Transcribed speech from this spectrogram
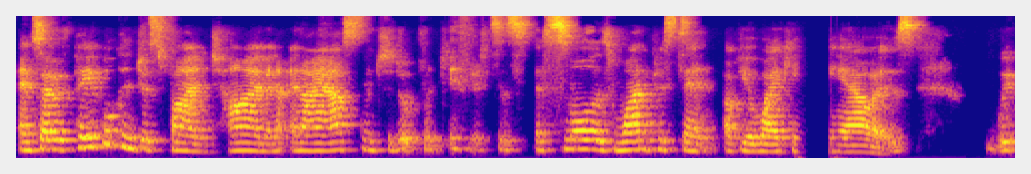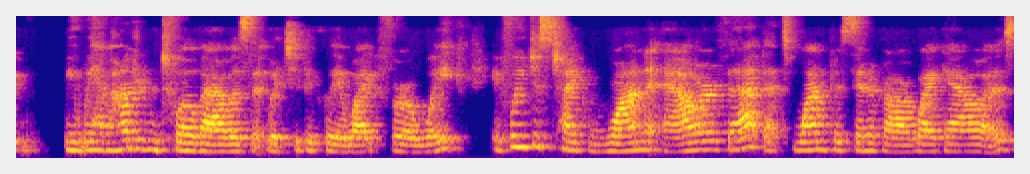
And so if people can just find time, and, and I ask them to look for if it's as, as small as 1% of your waking hours, we, we have 112 hours that we're typically awake for a week. If we just take one hour of that, that's 1% of our awake hours,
